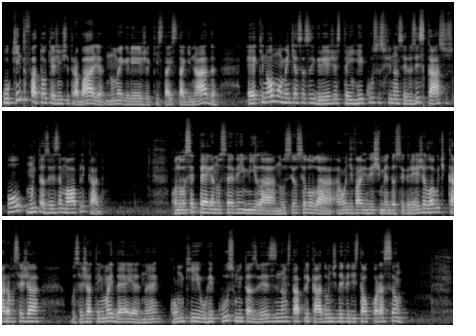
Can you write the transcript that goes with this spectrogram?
O quinto fator que a gente trabalha numa igreja que está estagnada é que normalmente essas igrejas têm recursos financeiros escassos ou muitas vezes é mal aplicado. Quando você pega no 7Me lá, no seu celular, aonde vai o investimento da sua igreja, logo de cara você já você já tem uma ideia, né? Como que o recurso muitas vezes não está aplicado onde deveria estar o coração.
